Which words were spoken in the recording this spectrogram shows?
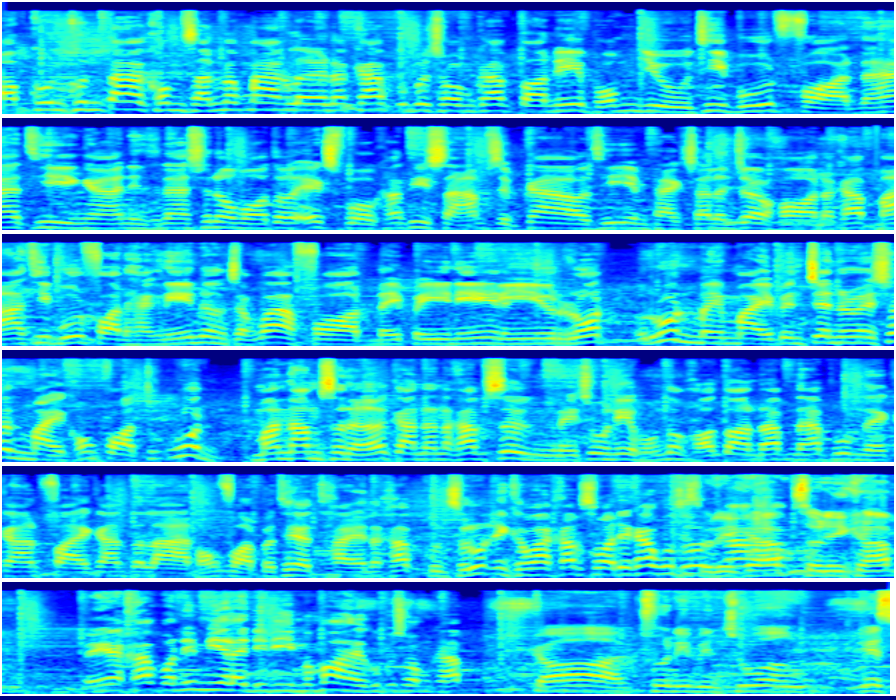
ขอบคุณคุณต้าคมสันมาก ๆ เลยนะครับ คุณผู้ชมครับ ตอนนี้ผมอยู่ที่บูธฟอร์ดนะฮะ ที่งาน International Motor Expo ครั้งที่ 39 ที่ Impact Challenger Hall นะครับ มาที่บูธฟอร์ดแห่งนี้เนื่องจากว่า Ford ในปีนี้ มีรถรุ่นใหม่ ๆ เป็นเจเนอเรชันใหม่ของ Ford ทุกรุ่น มานำเสนอกันนะครับ ซึ่งในช่วงนี้ผมต้องขอต้อนรับนะผู้อำนวยการฝ่ายการตลาดของ Ford ประเทศไทยนะครับคุณสรุตอินทวะครับสวัสดีครับคุณสสรุตวัสดีครับสวัสดีครับเป็นไงครับวันนี้มีอะไรดีๆมามอบให้คุณผู้ชมครับ ก็ช่วงนี้เป็นช่วงเทศ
